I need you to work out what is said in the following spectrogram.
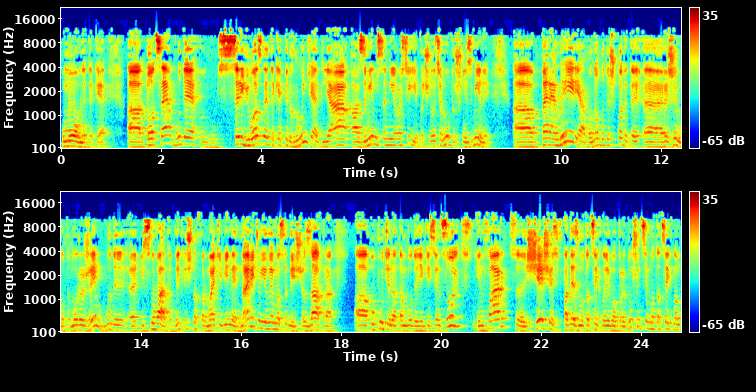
умовне таке. А, то це буде серйозне таке підґрунтя для а, змін самій Росії. Почнуться внутрішні зміни. Перемир'я воно буде шкодити е, режиму, тому режим буде е, існувати виключно в форматі війни. Навіть уявимо собі, що завтра. у Путіна там буде якийсь інсульт, інфаркт, е, ще щось впаде з мотоцикла, його придушить цим мотоциклом,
